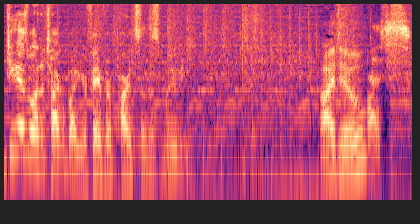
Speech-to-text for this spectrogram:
Do you guys want to talk about your favorite parts of this movie? I do. Yes.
